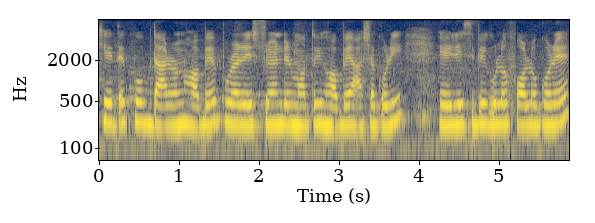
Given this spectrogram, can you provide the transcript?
খেতে খুব দারুণ হবে, পুরো রেস্টুরেন্টের মতোই হবে, আশা করি। এই রেসিপিগুলো ফলো করে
